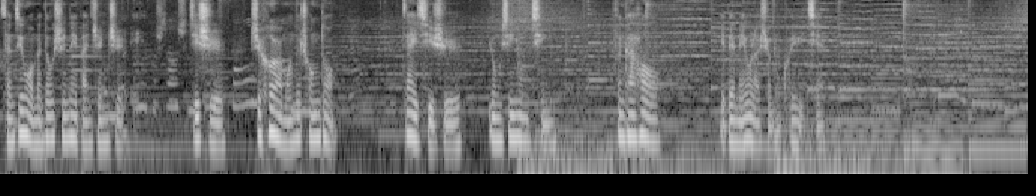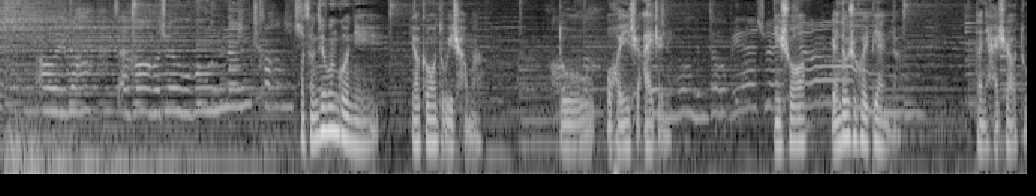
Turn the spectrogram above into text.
曾经我们都是那般真挚。即使是荷尔蒙的冲动，在一起时用心用情，分开后也便没有了什么亏与欠。我曾经问过你，要跟我赌一场吗？赌我会一直爱着你。你说人都是会变的，但你还是要赌。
